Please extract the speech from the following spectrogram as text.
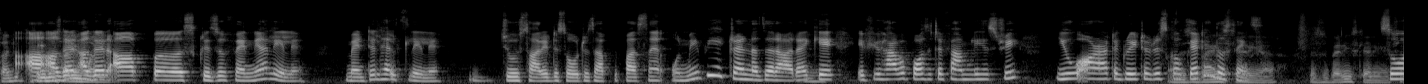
اگر اگر آپ اسکریزوفینیا لے لیں مینٹل ہیلتھ لے لیں جو سارے ڈس آڈرز آپ کے پاس ہیں ان میں بھی ایک ٹرینڈ نظر آ رہا ہے کہ if you have a positive family history you are at a greater risk of getting those things so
